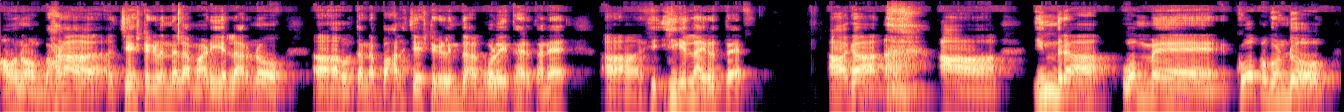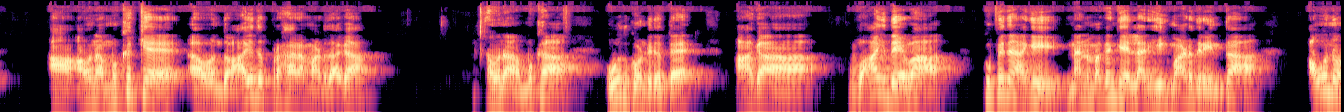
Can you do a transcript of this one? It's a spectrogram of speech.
ಅವನು ಬಹಳ ಚೇಷ್ಟೆಗಳನ್ನೆಲ್ಲ ಮಾಡಿ ಎಲ್ಲಾರನ್ನು ತನ್ನ ಬಾಲ ಚೇಷ್ಟೆಗಳಿಂದ ಗೋಳೈತಾ ಇರ್ತಾನೆ. ಹೀಗೆಲ್ಲ ಇರುತ್ತೆ. ಆಗ, ಆ, ಇಂದ್ರ ಒಮ್ಮೆ ಕೋಪಗೊಂಡು, ಆ, ಅವನ ಮುಖಕ್ಕೆ ಒಂದು ಆಯುಧ ಪ್ರಹಾರ ಮಾಡಿದಾಗ ಅವನ ಮುಖ ಊದ್ಕೊಂಡಿರುತ್ತೆ. ಆಗ ವಾಯುದೇವ ಕುಪಿತನಾಗಿ, ನನ್ನ ಮಗಂಗೆ ಎಲ್ಲರೂ ಹೀಗೆ ಮಾಡಿದ್ರಿ ಅಂತ ಅವನು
